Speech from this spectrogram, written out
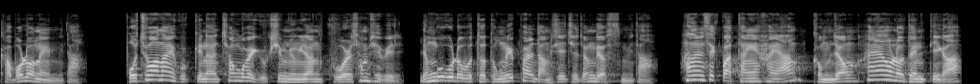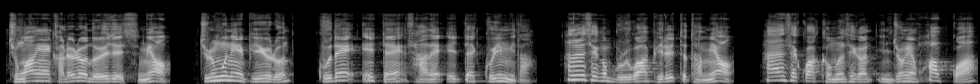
가볼로네입니다. 보츠와나의 국기는 1966년 9월 30일 영국으로부터 독립할 당시 제정되었습니다. 하늘색 바탕에 하양, 검정, 하양으로 된 띠가 중앙에 가로로 놓여져 있으며 줄무늬의 비율은 9대 1대 4대 1대 9입니다. 하늘색은 물과 비를 뜻하며 하얀색과 검은색은 인종의 화합과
